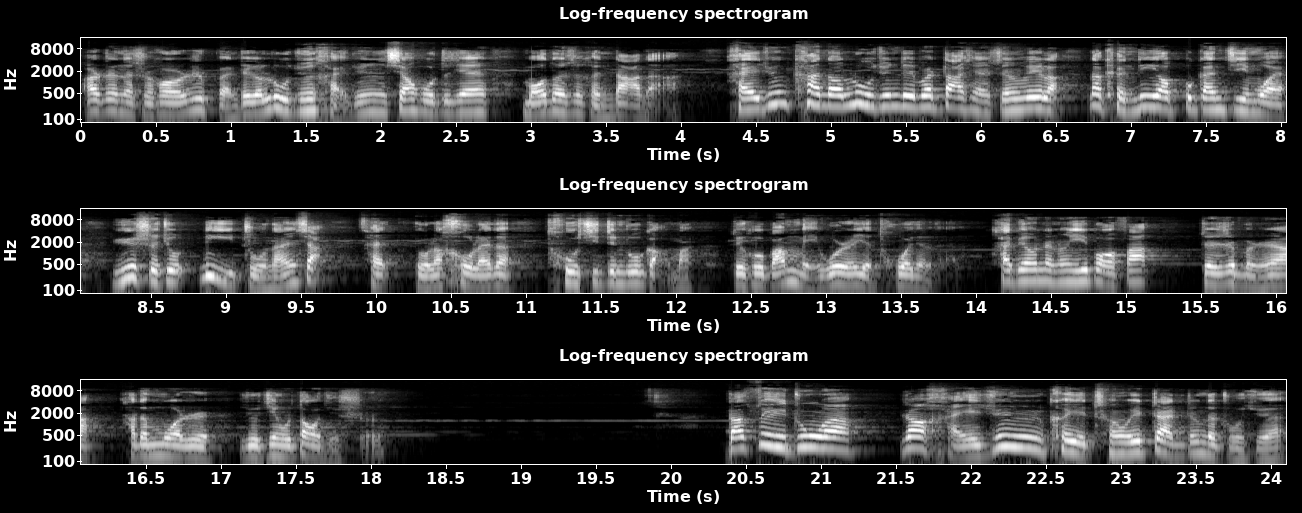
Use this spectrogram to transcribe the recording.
二战的时候，日本这个陆军、海军相互之间矛盾是很大的啊。海军看到陆军这边大显神威了，那肯定要不甘寂寞呀，于是就力主南下，才有了后来的偷袭珍珠港嘛。最后把美国人也拖进来了。太平洋战争一爆发，这日本人啊，他的末日也就进入倒计时了。那最终啊，让海军可以成为战争的主角，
